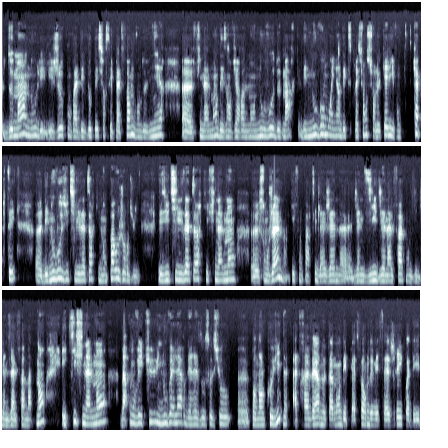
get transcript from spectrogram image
demain, nous, les, jeux qu'on va développer sur ces plateformes vont devenir finalement des environnements nouveaux de marque, des nouveaux moyens d'expression sur lesquels ils vont capter des nouveaux utilisateurs qui n'ont pas aujourd'hui des utilisateurs qui finalement euh, sont jeunes, qui font partie de la Gen, euh, Gen Z, Gen Alpha, qu'on dit Gen Alpha maintenant, et qui finalement bah, ont vécu une nouvelle ère des réseaux sociaux euh, pendant le Covid, à travers notamment des plateformes de messagerie, quoi, des,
